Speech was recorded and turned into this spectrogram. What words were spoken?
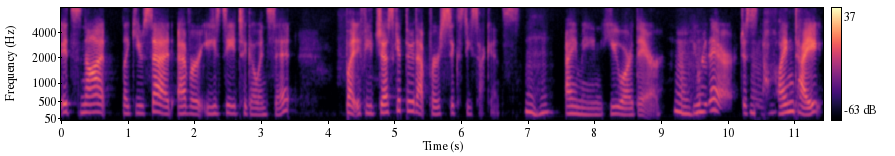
it's not like you said ever easy to go and sit. But if you just get through that first 60 seconds, Mhm. I mean, you are there. You Mhm. are there. Just Mhm. hang tight.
